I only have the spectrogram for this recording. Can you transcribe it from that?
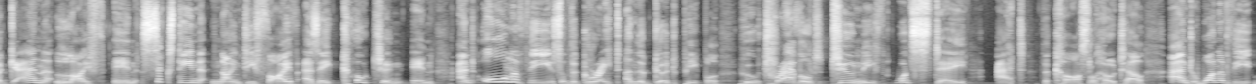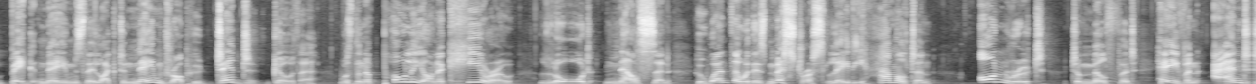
began life in 1695 as a coaching inn, and all of the sort of the great and the good people who travelled to Neath would stay at the Castle Hotel. And one of the big names they like to name drop who did go there was the Napoleonic hero Lord Nelson, who went there with his mistress, Lady Hamilton, en route to Milford Haven. And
